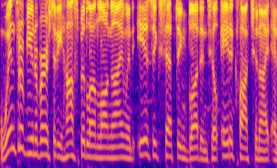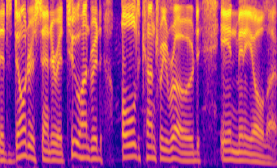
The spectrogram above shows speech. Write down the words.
Winthrop University Hospital on Long Island is accepting blood until 8 o'clock tonight at its donor center at 200 Old Country Road in Mineola.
